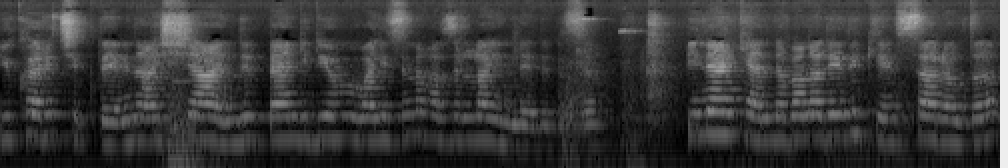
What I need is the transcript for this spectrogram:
Yukarı çıktı evine aşağı indi. Ben gidiyorum valizimi hazırlayın dedi bize. Binerken de bana dedi ki sarıldı.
